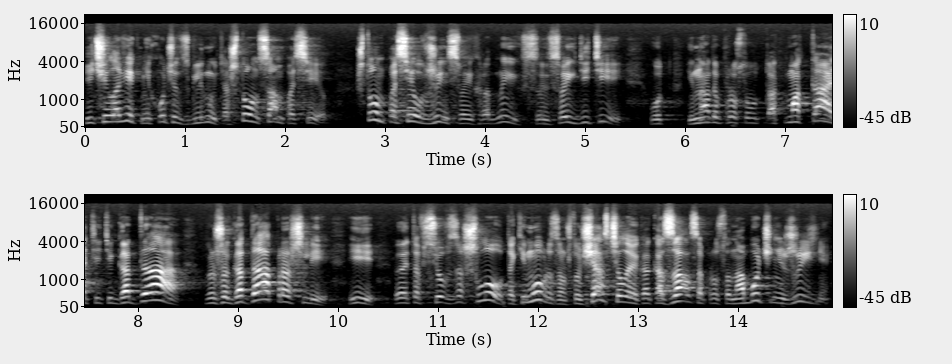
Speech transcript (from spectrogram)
и человек не хочет взглянуть, а что он сам посеял? Что он посеял в жизнь своих родных, своих детей? Вот, и надо просто вот отмотать эти года, потому что года прошли, и это все взошло таким образом, что сейчас человек оказался просто на обочине жизни,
